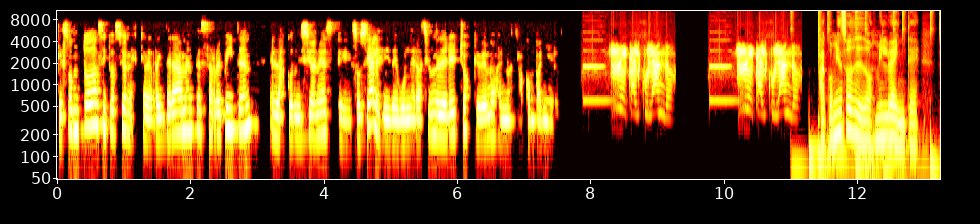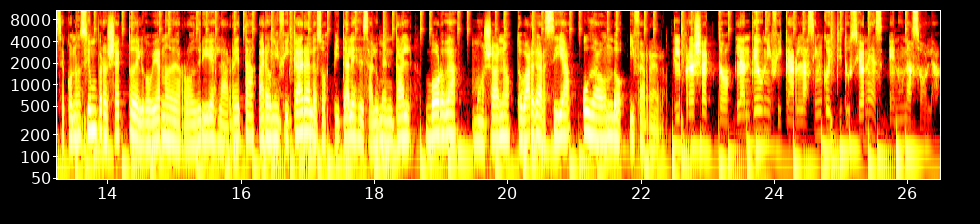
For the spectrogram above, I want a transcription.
que son todas situaciones que reiteradamente se repiten en las condiciones eh, sociales y de vulneración de derechos que vemos en nuestros compañeros. Recalculando. Recalculando. A comienzos de 2020 se conoció un proyecto del gobierno de Rodríguez Larreta para unificar a los hospitales de salud mental Borda, Moyano, Tobar García, Udaondo y Ferrer. El proyecto plantea unificar las cinco instituciones en una sola.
